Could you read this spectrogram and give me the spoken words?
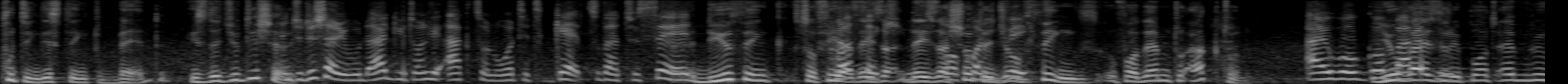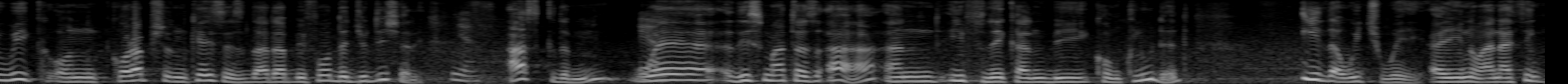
putting this thing to bed is the judiciary. And judiciary would argue it only acts on what it gets, so that to say... Uh, do you think, Sophia, there's a, there's a shortage convict. of things for them to act on? I will go you guys report every week on corruption cases that are before the judiciary. Yeah. Ask them yeah. where these matters are and if they can be concluded either which way. Uh, you know, and I think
